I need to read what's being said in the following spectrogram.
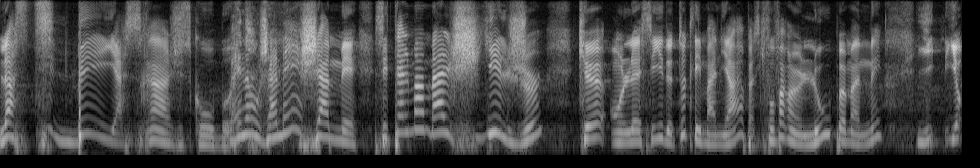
la petite bille, elle se rend jusqu'au bout. Mais non, jamais. Jamais. C'est tellement mal chié le jeu qu'on l'a essayé de toutes les manières parce qu'il faut faire un loop à un moment donné. Il n'y a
